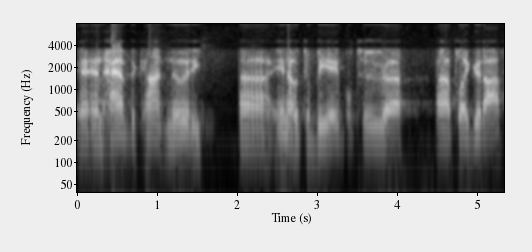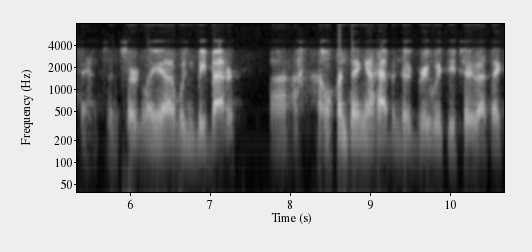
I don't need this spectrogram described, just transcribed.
and have the continuity, uh, you know, to be able to uh, uh, play good offense. And certainly uh, we can be better. Uh, one thing I happen to agree with you too. I think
